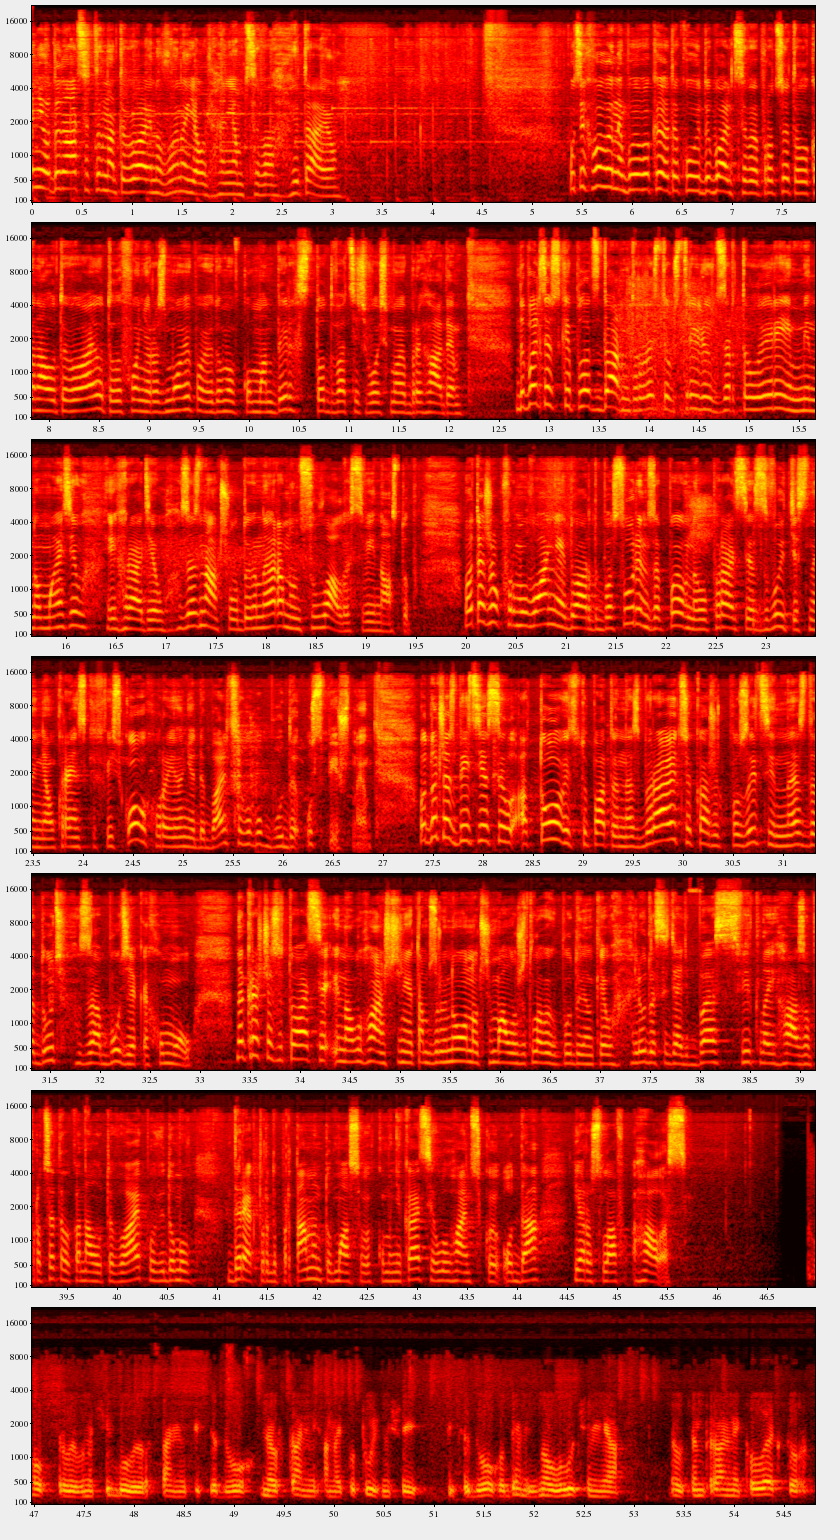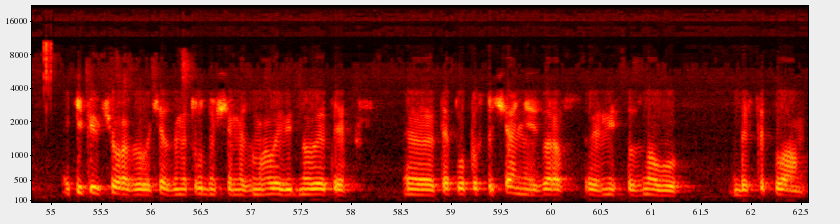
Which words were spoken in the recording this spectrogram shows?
Україні 11 на ТВА новини. Я Ольга Нємцева. Вітаю. У ці хвилини бойовики атакують Дебальцеве. Про це телеканалу ТВА у телефонній розмові повідомив командир 128-ї бригади. Дебальцевський плацдарм терористи обстрілюють з артилерії, мінометів і градів. Зазначу, ДНР анонсували свій наступ. Ватажок формування Едуард Басурін запевнив, операція з витіснення українських військових у районі Дебальцевого буде успішною. Водночас бійці сил АТО відступати не збираються. кажуть, позиції не здадуть за будь-яких умов. Найкраща ситуація і на Луганщині. Там зруйновано чимало житлових будинків. Люди сидять без світла і газу. Про це телеканалу ТВА повідомив директор департаменту масових комунікацій Луганської ОДА Ярослав Галас. Обстріли вночі були останні після двох, не останній, а найпотужніший після двох годин. І знову влучення у центральний колектор. Тільки вчора з величезними труднощами змогли відновити е, теплопостачання, і зараз е, місто знову без тепла.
